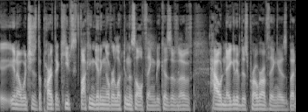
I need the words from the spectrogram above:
you know which is the part that keeps fucking getting overlooked in this whole thing because of, of how negative this Provorov thing is. But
